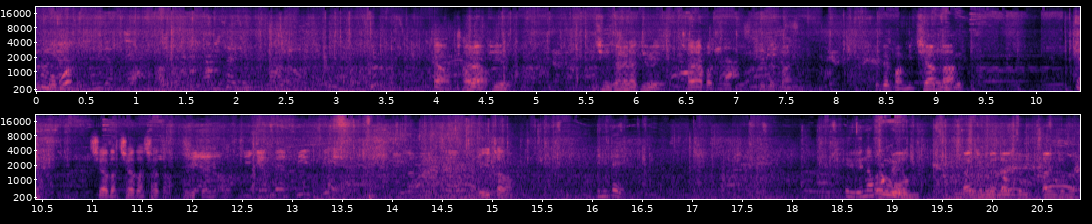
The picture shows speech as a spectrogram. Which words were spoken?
뭐고? 야. 피해. 2층 자리야 자리야, 뒤에. 피해. 자리야 봐줘, 여기. 필드 방에. 힙합 미치한가? 지하다, 지하다, 지하다. 여기 있다, 여기 있다. 여기 있잖아. 인데. 얘네 어이구. 화면. 라인 좀 해, 라인 좀, 라인 좀 해.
